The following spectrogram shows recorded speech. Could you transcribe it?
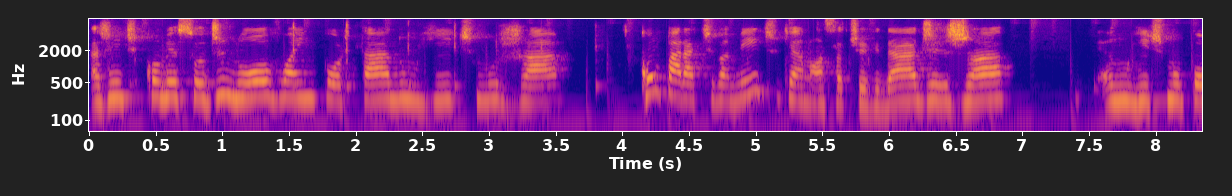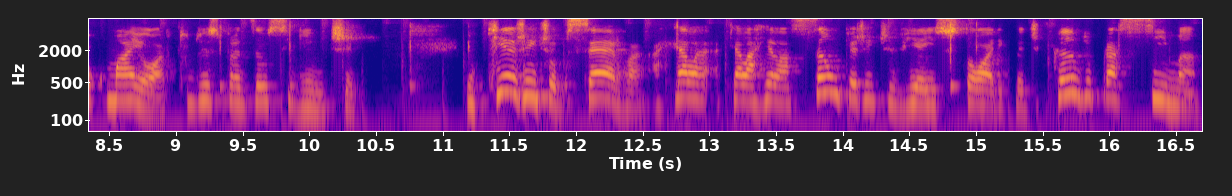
a gente começou de novo a importar num ritmo já, comparativamente que a nossa atividade, já é um ritmo um pouco maior. Tudo isso para dizer o seguinte: o que a gente observa, aquela, aquela relação que a gente via histórica de câmbio para cima,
